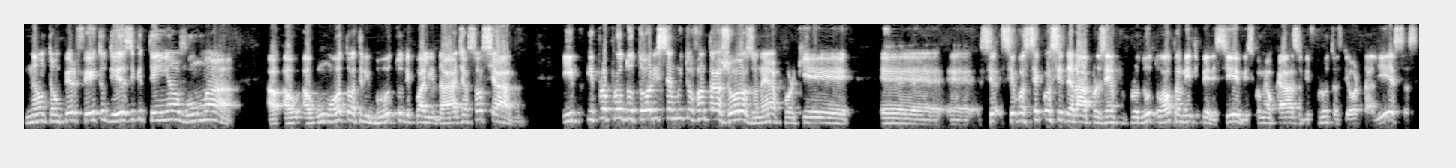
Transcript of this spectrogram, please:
não tão perfeito, desde que tenha alguma algum outro atributo de qualidade associado. E, e para o produtor isso é muito vantajoso, né? Porque é, é, se, se, você considerar, por exemplo, produto altamente perecíveis, como é o caso de frutas e hortaliças,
